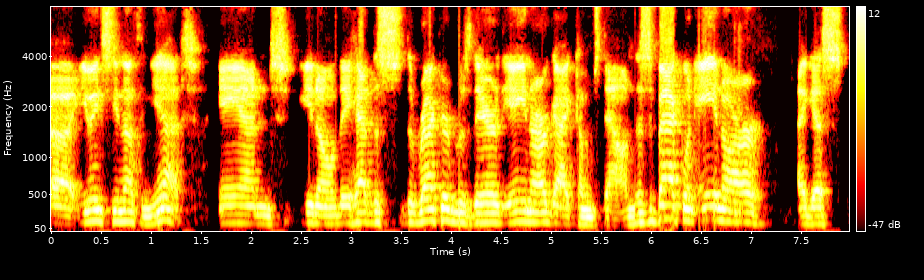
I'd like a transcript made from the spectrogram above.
uh, you ain't seen nothing yet. And you know they had this. The record was there. The A and R guy comes down. This is back when A and R, I guess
